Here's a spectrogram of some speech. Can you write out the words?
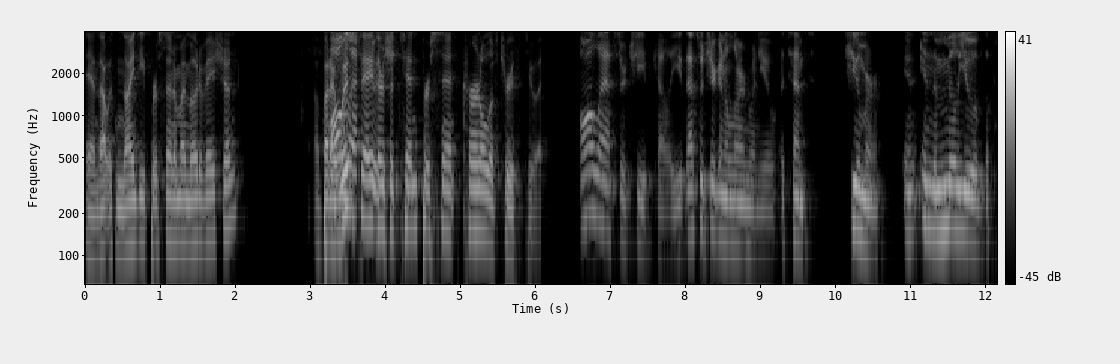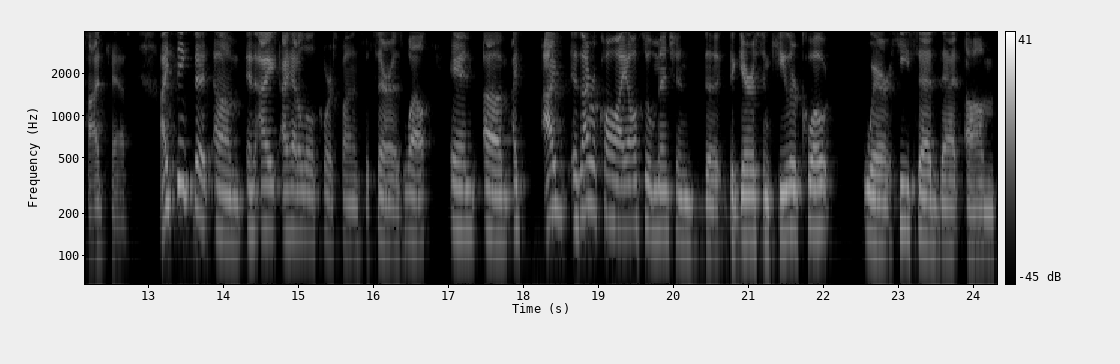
and that was ninety percent of my motivation. Uh, But I would say there's a ten percent kernel of truth to it. All laughs are cheap, Kelly. That's what you're going to learn when you attempt humor in, in the milieu of the podcast. I think that, um, and I, I had a little correspondence with Sarah as well. And um, I, I, as I recall, I also mentioned the the Garrison Keillor quote where he said that um,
